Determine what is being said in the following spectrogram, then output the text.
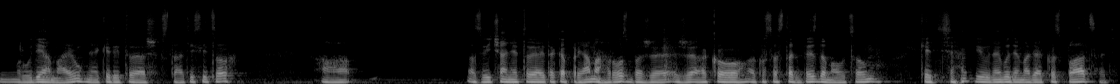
ľudia majú. Niekedy to je až v 100 tisícoch. A, a zvyčajne to je aj taká priama hrozba, že, že ako, ako sa stať bezdomovcom, keď ju nebude mať ako splácať. E,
